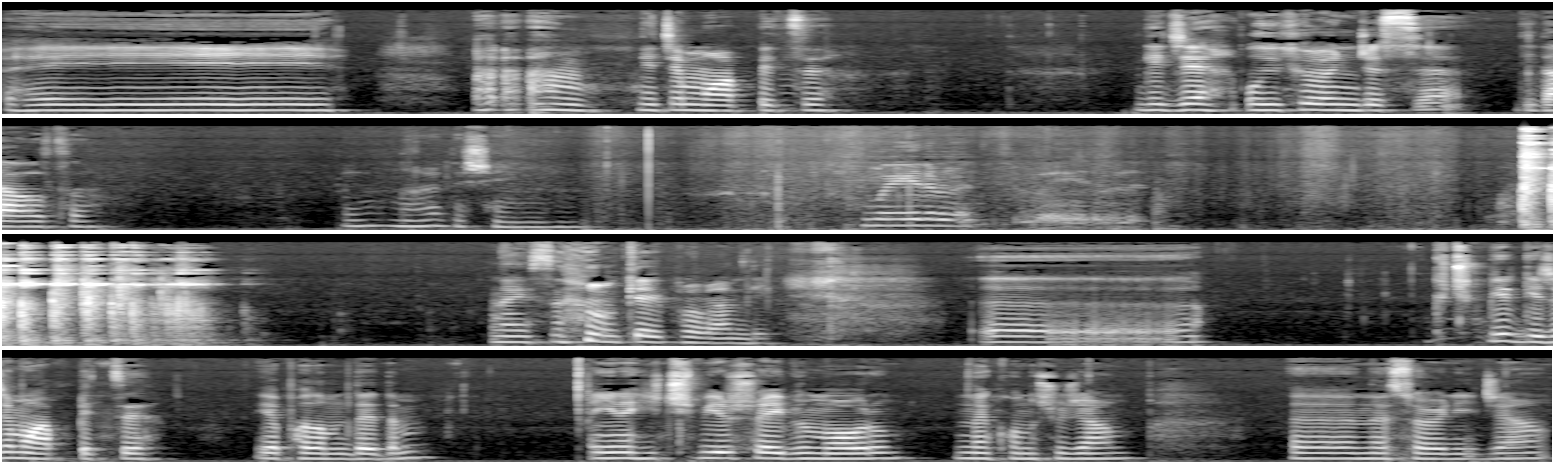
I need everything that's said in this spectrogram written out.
Hey. Gece muhabbeti. Gece uyku öncesi dil altı. Benim nerede şeyim? Wait a minute. Wait a minute. Neyse okey problem değil. Ee, küçük bir gece muhabbeti yapalım dedim. Yine hiçbir şey bilmiyorum. Ne konuşacağım, e, ne söyleyeceğim.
